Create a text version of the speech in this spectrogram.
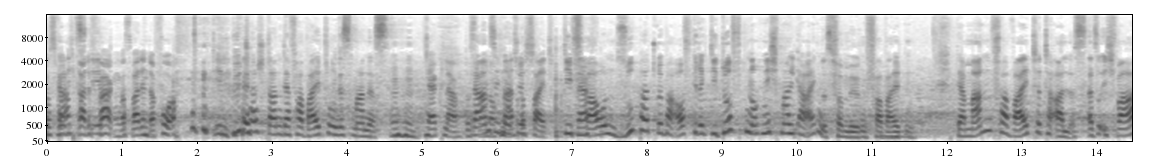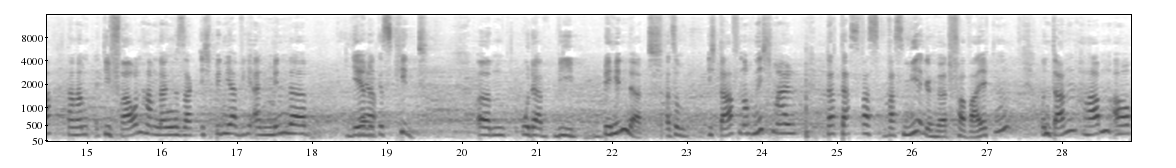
das wollte ich gerade fragen. Was war denn davor? Den Güterstand der Verwaltung des Mannes. Mhm. Ja klar, das da war haben noch sich eine andere Zeit. Die ja. Frauen super drüber aufgeregt. Die durften noch nicht mal ihr eigenes Vermögen verwalten. Mhm. Der Mann verwaltete alles. Also ich war, dann haben die Frauen haben dann gesagt, ich bin ja wie ein minderjähriges ja. Kind ähm, oder wie behindert. Also ich darf noch nicht mal das, was, was mir gehört, verwalten. Und dann haben auch,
